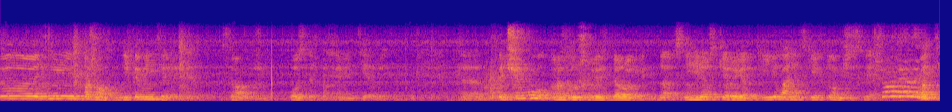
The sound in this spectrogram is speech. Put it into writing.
Э, Не, пожалуйста, не комментируйте сразу же, после прокомментируйте. Э, Почему разрушились дороги? Да, Снегиревский район и Еланецкий в том числе. Что вы говорите? Вот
